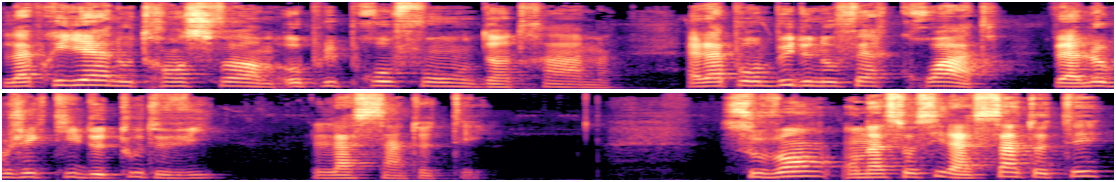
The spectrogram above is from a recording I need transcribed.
la prière nous transforme au plus profond de notre âme. Elle a pour but de nous faire croître vers l'objectif de toute vie, la sainteté. Souvent, on associe la sainteté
